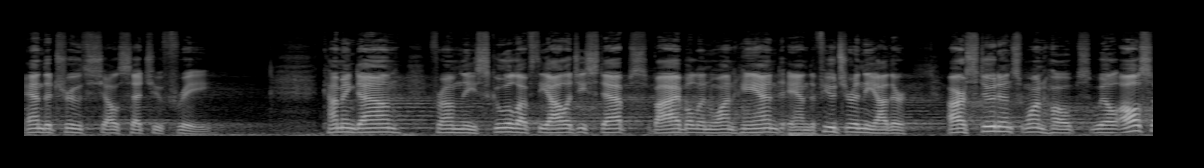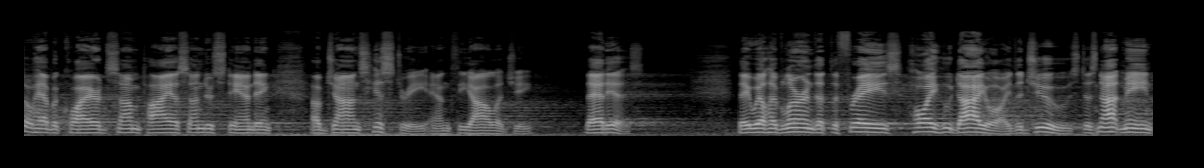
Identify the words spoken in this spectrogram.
and the truth shall set you free. Coming down from the School of Theology steps, Bible in one hand and the future in the other, our students, one hopes, will also have acquired some pious understanding of John's history and theology. That is, they will have learned that the phrase hoi Ioudaioi, the Jews, does not mean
